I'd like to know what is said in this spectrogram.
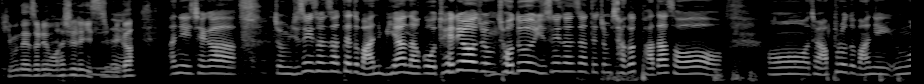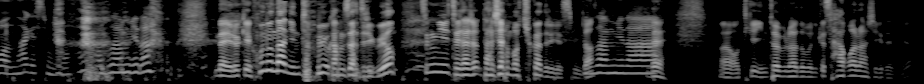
김은혜 해설위원 하실 얘기 있으십니까? 네. 아니 제가 좀 유승희 선수한테도 많이 미안하고 되려 좀 저도 유승희 선수한테 좀 자극 받아서 어, 제가 앞으로도 많이 응원하겠습니다. 감사합니다. 네, 이렇게 훈훈한 인터뷰 감사드리고요. 승리 다시, 다시 한번 축하드리겠습니다. 감사합니다. 네. 어, 어떻게 인터뷰를 하다 보니까 사과를 하시게 됐네요.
